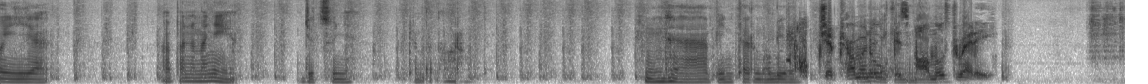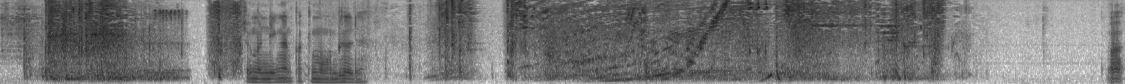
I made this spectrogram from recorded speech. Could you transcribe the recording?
Oh iya, apa namanya ya? Jutsunya ada empat orang. Nah, pinter mobil. Chip terminal is almost ready. Cuma mendingan pakai mobil dah. Wah,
